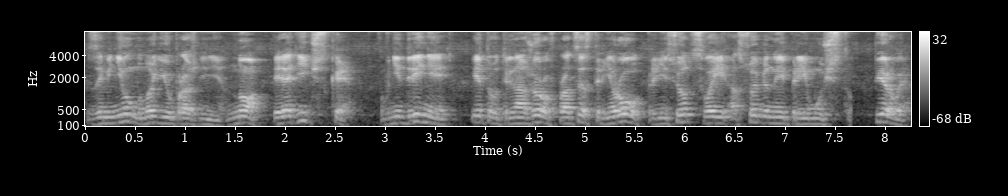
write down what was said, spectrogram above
заменил многие упражнения. Но периодическое внедрение этого тренажера в процесс тренировок принесет свои особенные преимущества. Первое.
